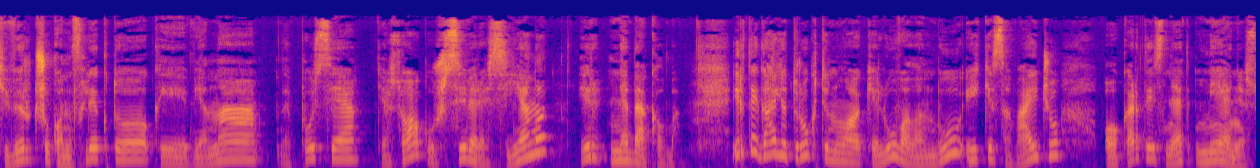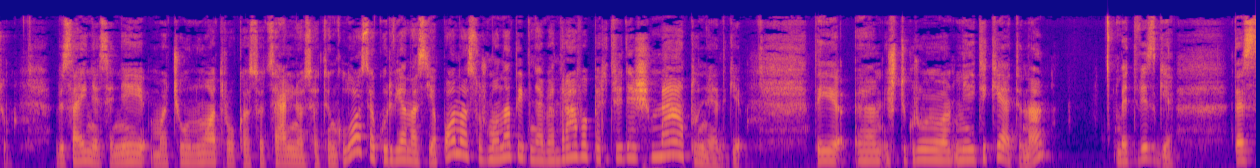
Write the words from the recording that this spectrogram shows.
kivirčių, konfliktų, kai viena pusė tiesiog užsiveria sieną ir nebekalba. Ir tai gali trukti nuo kelių valandų iki savaičių, o kartais net mėnesių. Visai neseniai mačiau nuotrauką socialiniuose tinkluose, kur vienas japonas su žmona taip nebendravo per 20 metų netgi. Tai e, iš tikrųjų neįtikėtina, bet visgi tas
